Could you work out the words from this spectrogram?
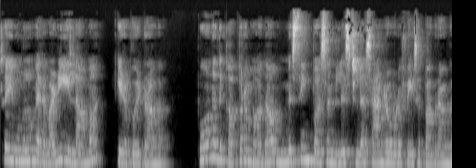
ஸோ இவங்களும் வேறு வழி இல்லாமல் கீழே போயிடுறாங்க. போனதுக்கு அப்புறமா தான் மிஸ்ஸிங் பர்சன் லிஸ்ட்டில் சாண்ட்ராவோட ஃபேஸை பார்க்குறாங்க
